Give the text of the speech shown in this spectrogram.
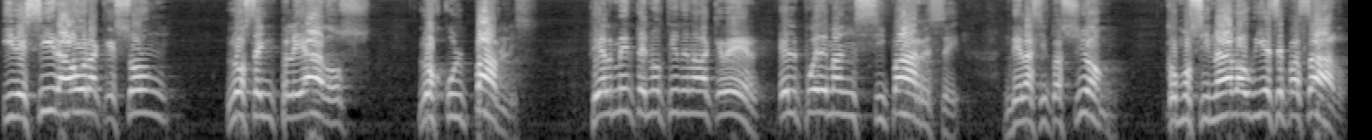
y decir ahora que son los empleados los culpables. Realmente no tiene nada que ver. Él puede emanciparse de la situación como si nada hubiese pasado.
